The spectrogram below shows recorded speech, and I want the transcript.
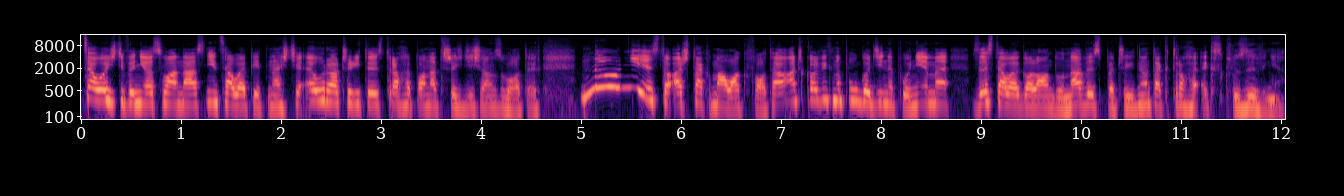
Całość wyniosła nas niecałe 15 euro, czyli to jest trochę ponad 60 zł. No nie jest to aż tak mała kwota, aczkolwiek no pół godziny płyniemy ze stałego lądu na wyspę, czyli no tak trochę ekskluzywnie.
